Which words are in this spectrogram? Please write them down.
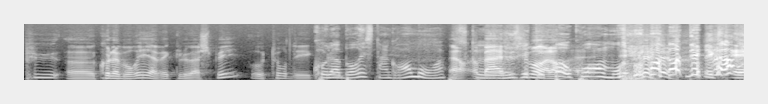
pu euh, collaborer avec le HP autour des... Collaborer, c'est un grand mot. Hein, parce Alors, que bah, justement, pas alors, au courant, moi. Ex- eh,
